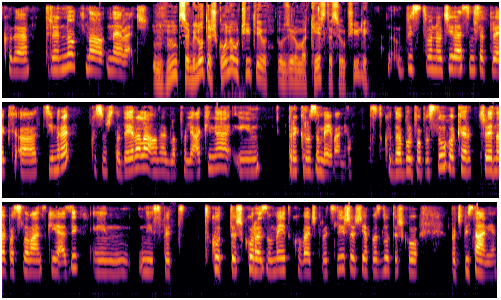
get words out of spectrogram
tako da trenutno ne več. Uh mhm, -huh. Se je bilo težko naučiti, oziroma kje ste se učili? V bistvu naučila sem se prek uh, Cimre, ko sem študirala, ona je bila poljakinja in prek razumevanja. Tako da bolj po posluhu, ker še vedno je pa slovanski jezik in ni spet tako težko razumeti, ko večkrat slišiš, je pa zelo težko pač pisanje.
